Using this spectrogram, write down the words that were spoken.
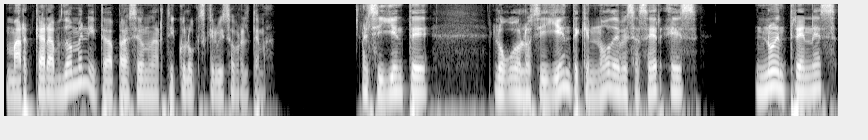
marcar abdomen y te va a aparecer un artículo que escribí sobre el tema. El siguiente, luego lo siguiente que no debes hacer es no entrenes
